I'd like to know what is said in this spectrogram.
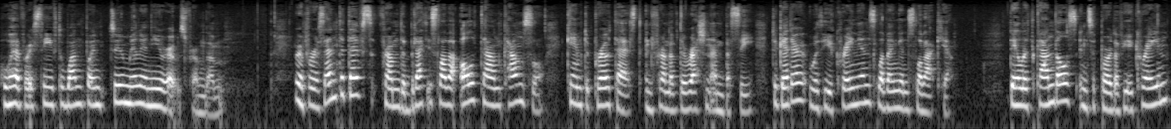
who have received 1.2 million euros from them. Representatives from the Bratislava Old Town Council came to protest in front of the Russian embassy, together with Ukrainians living in Slovakia. They lit candles in support of Ukraine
